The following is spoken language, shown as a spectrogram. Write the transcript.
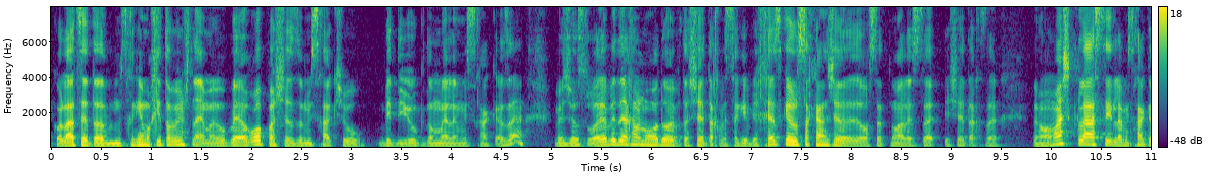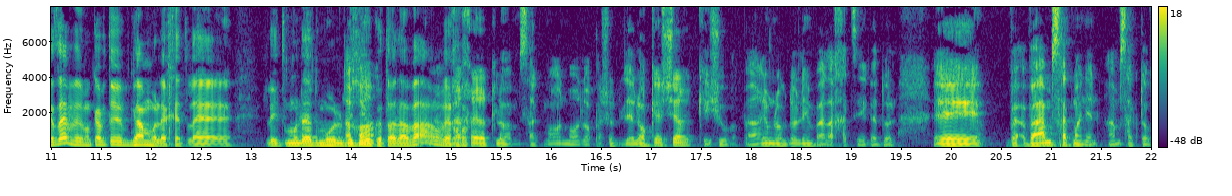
קולציה, את המשחקים הכי טובים שלהם היו באירופה, שזה משחק שהוא בדיוק דומה למשחק הזה, וג'וסווה בדרך כלל מאוד אוהב את השטח, ושגיב יחזקאל הוא שחקן שעושה תנועה לשטח, זה, זה ממש קלאסי למשחק הזה, ומכבי תל אביב גם הולכת ל, להתמודד מול נכון. בדיוק אותו דבר. ויכול- הולך להיות לו משחק מאוד מאוד לא פשוט, ללא קשר, כי שוב, הפערים לא גדולים והלחץ יהיה גדול. אה, והיה משחק מעניין, היה משחק טוב.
